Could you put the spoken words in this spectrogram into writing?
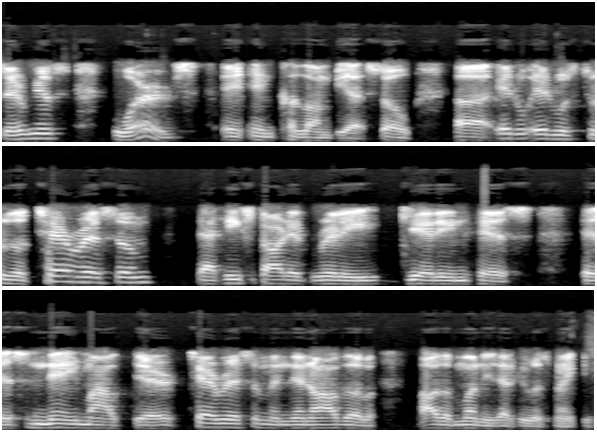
serious words in, in Colombia. So uh, it, it was through the terrorism that he started really getting his his name out there, terrorism, and then all the all the money that he was making.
